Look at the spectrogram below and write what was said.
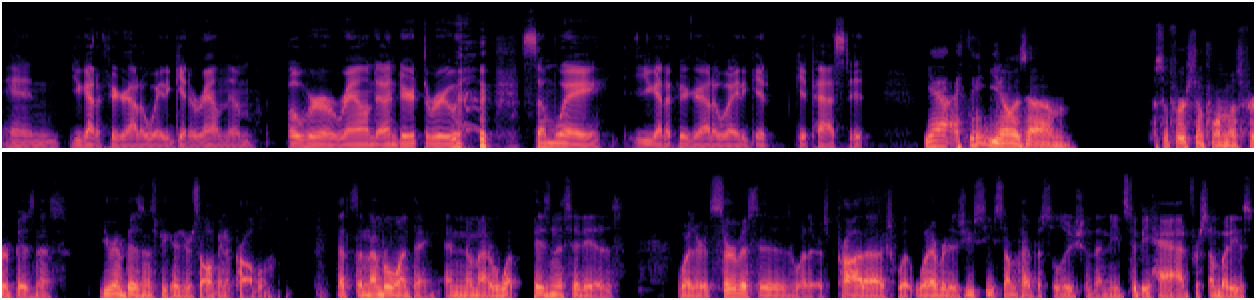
and you got to figure out a way to get around them, over, around, under, through, some way. You got to figure out a way to get get past it. Yeah, I think you know as um so first and foremost for a business, you're in business because you're solving a problem. That's the number one thing. And no matter what business it is, whether it's services, whether it's products, what, whatever it is, you see some type of solution that needs to be had for somebody's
